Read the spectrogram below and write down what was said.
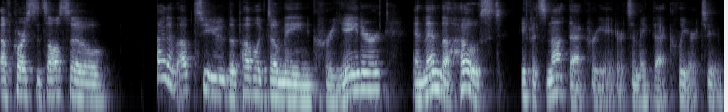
of course, it's also kind of up to the public domain creator and then the host, if it's not that creator, to make that clear too.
